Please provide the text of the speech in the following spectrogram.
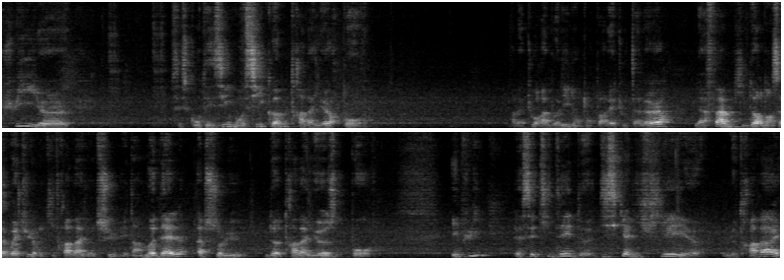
puis, euh, c'est ce qu'on désigne aussi comme travailleurs pauvres. La tour abolie dont on parlait tout à l'heure, la femme qui dort dans sa voiture et qui travaille au-dessus est un modèle absolu de travailleuse pauvre. Et puis, cette idée de disqualifier euh, le travail,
